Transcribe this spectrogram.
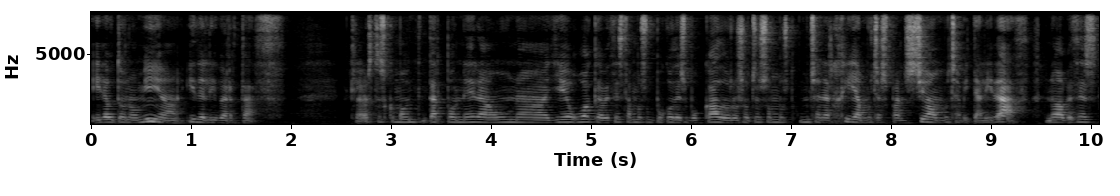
y de autonomía y de libertad. Claro, esto es como intentar poner a una yegua que a veces estamos un poco desbocados, nosotros somos mucha energía, mucha expansión, mucha vitalidad, ¿no? A veces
